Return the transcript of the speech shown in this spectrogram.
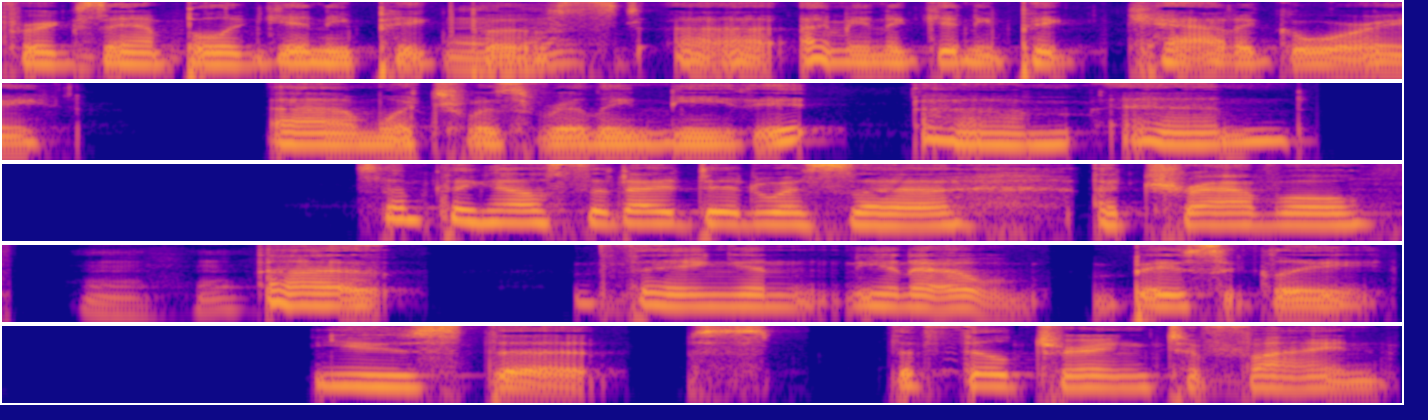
for example, a guinea pig mm-hmm. post. Uh, I mean, a guinea pig category, um, which was really needed. Um, and something else that I did was a, a travel mm-hmm. uh, thing, and you know, basically use the the filtering to find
